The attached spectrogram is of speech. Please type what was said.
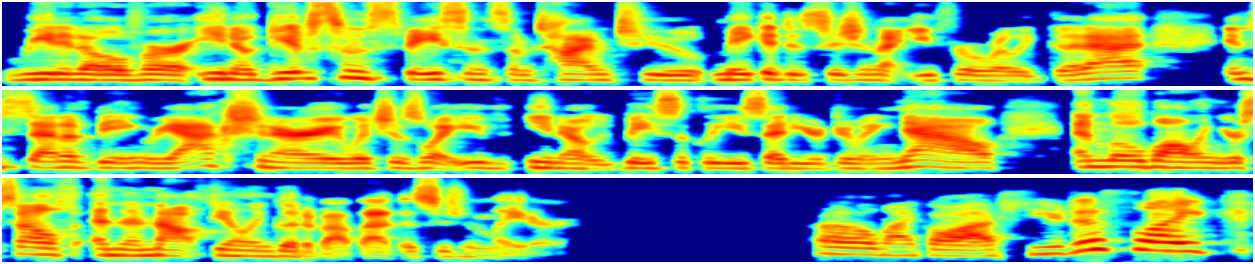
read it over you know give some space and some time to make a decision that you feel really good at instead of being reactionary which is what you've, you know basically you said you're doing now and lowballing yourself and then not feeling good about that decision later Oh my gosh. You just like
